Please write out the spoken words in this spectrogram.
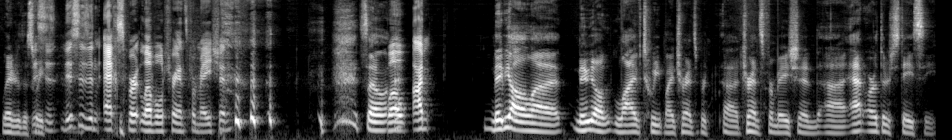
later this, This week. is this is an expert level transformation. so Well, I'm maybe I'll uh, maybe I'll live tweet my transfer uh, transformation uh, at Arthur Stacy.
